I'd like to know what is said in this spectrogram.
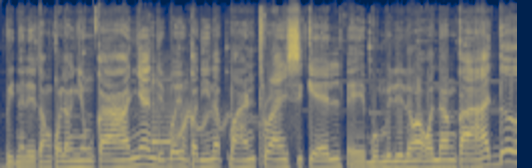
Pinalitan ko lang yung kaha niyan. Di ba yung kanina pan tricycle? Eh, bumili lang ako ng kaha doon.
